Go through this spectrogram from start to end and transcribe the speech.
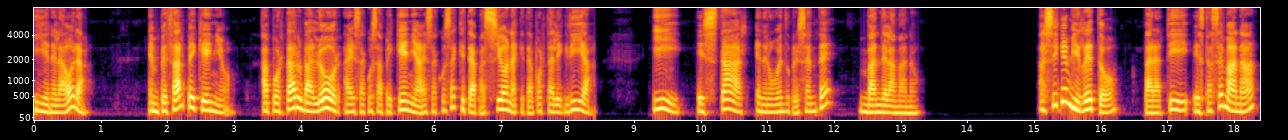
y en el ahora. Empezar pequeño, aportar valor a esa cosa pequeña, a esa cosa que te apasiona, que te aporta alegría y estar en el momento presente van de la mano. Así que mi reto para ti esta semana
